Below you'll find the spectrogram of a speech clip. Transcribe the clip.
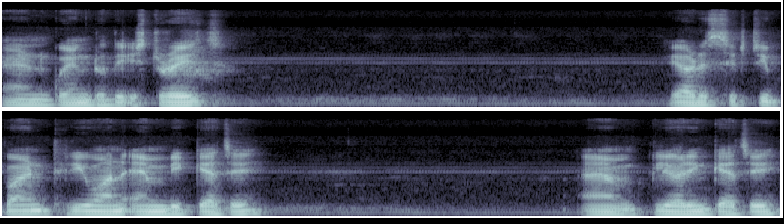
and going to the storage. Here is 60.31 MB cache I am clearing cache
